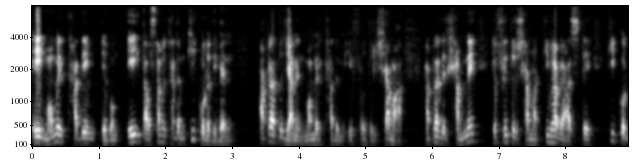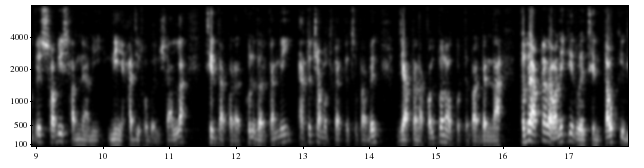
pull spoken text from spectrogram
এই মমের খাদেম এবং এই তালসামের খাদেম কি করে দিবেন? আপনারা তো জানেন মমের খাদেম ইফরতুল শামা। আপনাদের সামনে ইফরিতুল শামা কীভাবে আসবে, কি করবে, সবই সামনে আমি নিয়ে হাজির হব ইনশাআল্লাহ। চিন্তা করার কোনো দরকার নেই। এত চমৎকার কিছু পাবেন যে আপনারা কল্পনাও করতে পারবেন না। তবে আপনারা অনেকে রয়েছেন তাওকিল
